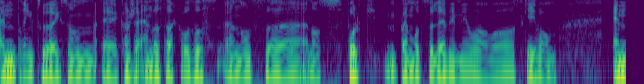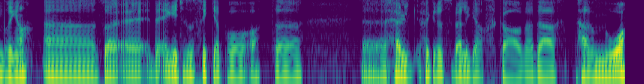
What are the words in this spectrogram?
endring, tror jeg, som er kanskje enda sterkere hos oss enn hos, uh, enn hos folk. På en måte så lever vi jo av å skrive om endringer. Uh, så jeg, det, jeg er ikke så sikker på at uh, Høyres velgerskare der per nå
